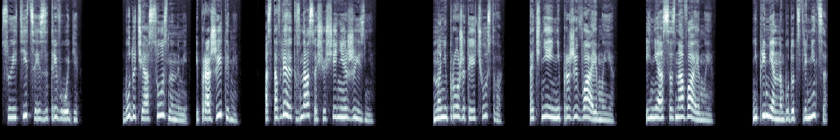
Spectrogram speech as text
суетиться из-за тревоги. Будучи осознанными и прожитыми, оставляют в нас ощущение жизни. Но непрожитые чувства, точнее непроживаемые и неосознаваемые, непременно будут стремиться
